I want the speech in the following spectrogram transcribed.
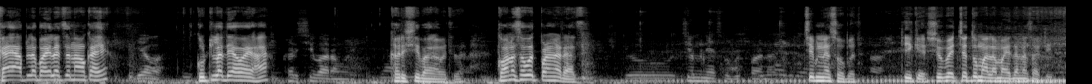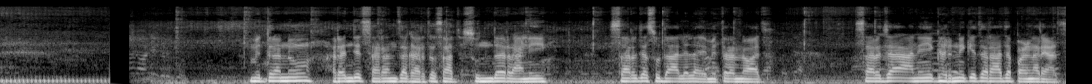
काय आपल्या बैलाचं नाव काय? आहे? देवा. कुठला देव आहे हा? खर्शी बारामध्ये खर्शी बारावचा कोणासोबत पळणार आहे आज? तो चिमण्यासोबत पाहणार चिमण्यासोबत. ठीक आहे शुभेच्छा तुम्हाला मैदानासाठी. मित्रांनो रणजित सरांचा घरचा साथ सुंदर आणि सरजा सुद्धा आलेला आहे मित्रांनो आज. सरजा आणि घरनिकेचा राजा पळणार आहे आज.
